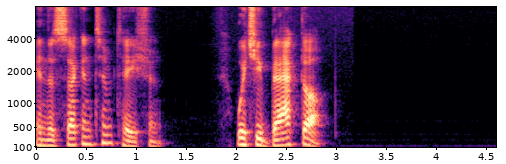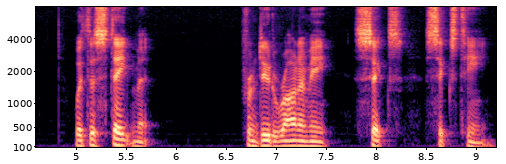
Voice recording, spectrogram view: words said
in the second temptation, which he backed up with a statement from Deuteronomy 6 16.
